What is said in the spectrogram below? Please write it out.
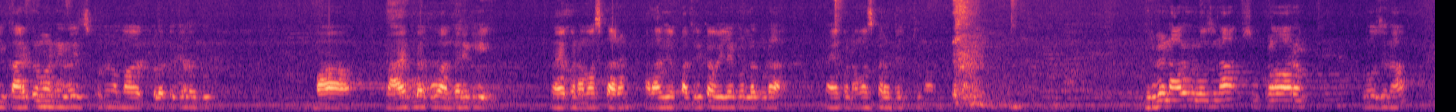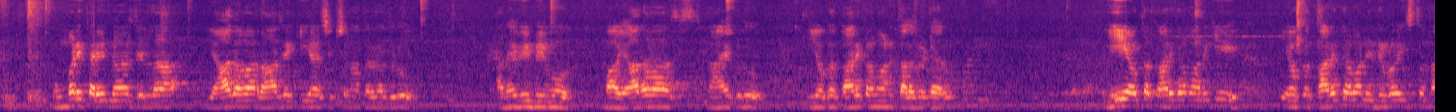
ఈ కార్యక్రమాన్ని నిర్వహించుకుంటున్న మా కుల పెద్దలకు మా నాయకులకు అందరికీ నా యొక్క నమస్కారం. అలాగే పత్రికా విలేకరులకు కూడా నా యొక్క నమస్కారం తెలుపుతున్నాను. ఇరవై నాలుగు రోజున శుక్రవారం రోజున ఉమ్మడి కరీంనగర్ జిల్లా యాదవ రాజకీయ శిక్షణ తరగతులు అనేవి మేము మా యాదవ నాయకులు ఈ యొక్క కార్యక్రమాన్ని తలపెట్టారు. ఈ యొక్క కార్యక్రమానికి ఈ యొక్క కార్యక్రమాన్ని నిర్వహిస్తున్న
